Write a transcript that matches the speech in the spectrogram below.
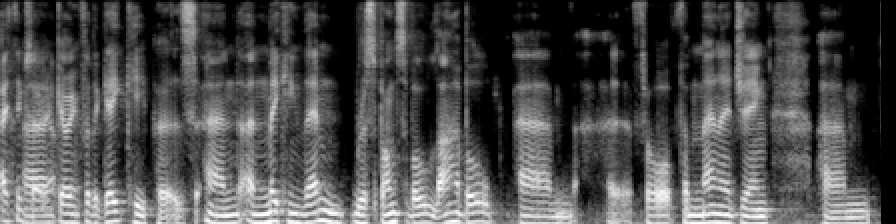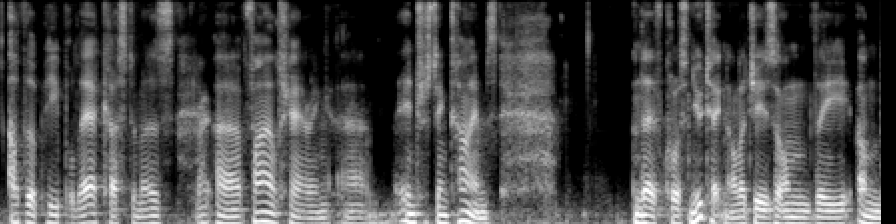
I think so. Uh, yeah. Going for the gatekeepers and, and making them responsible, liable um, uh, for for managing um, other people, their customers, right. Uh, file sharing. Um, interesting times and then, of course, new technologies on the on,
